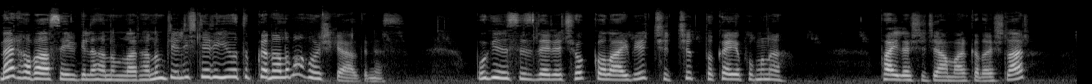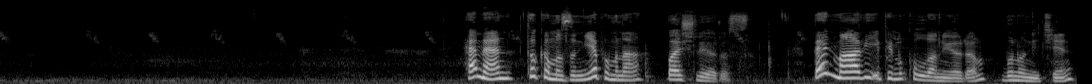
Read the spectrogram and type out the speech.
Merhaba sevgili hanımlar, Hanım Celişleri YouTube kanalıma hoş geldiniz. Bugün sizlere çok kolay bir çıt çıt toka yapımını paylaşacağım arkadaşlar. Hemen tokamızın yapımına başlıyoruz. Ben mavi ipimi kullanıyorum bunun için.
